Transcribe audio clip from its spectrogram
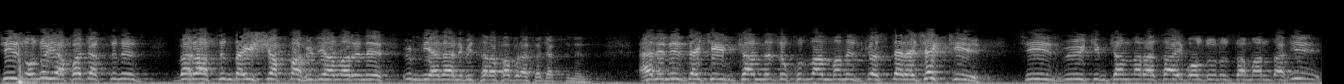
Siz onu yapacaksınız. Verasında iş yapma hülyalarını, ümniyelerini bir tarafa bırakacaksınız. Elinizdeki imkanınızı kullanmanız gösterecek ki siz büyük imkanlara sahip olduğunuz zaman dahi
